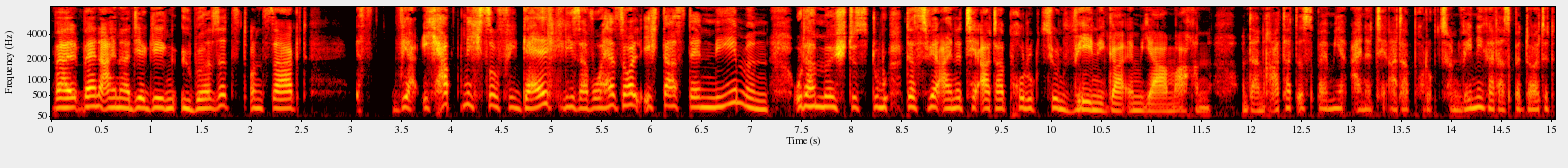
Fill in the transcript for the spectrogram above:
Weil wenn einer dir gegenüber sitzt und sagt, ja, ich habe nicht so viel Geld, Lisa. Woher soll ich das denn nehmen? Oder möchtest du, dass wir eine Theaterproduktion weniger im Jahr machen? Und dann rattert es bei mir eine Theaterproduktion weniger. Das bedeutet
